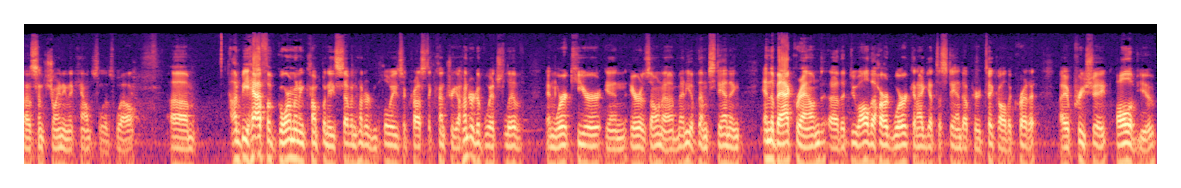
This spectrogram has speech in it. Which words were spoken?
uh, since joining the council as well. Um, on behalf of Gorman and Company's 700 employees across the country, 100 of which live and work here in Arizona, many of them standing in the background uh, that do all the hard work, and I get to stand up here and take all the credit. I appreciate all of you,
